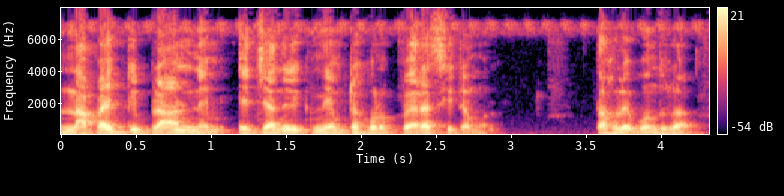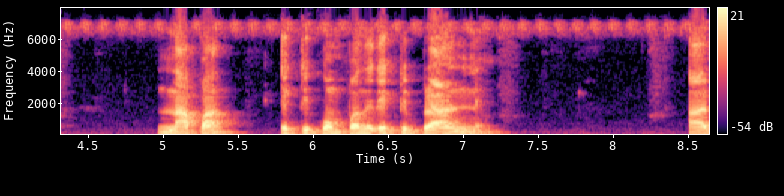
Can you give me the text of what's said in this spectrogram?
নাপা একটি ব্র্যান্ড নেম, এর জেনেরিক নেমটা হলো প্যারাসিটামল। তাহলে বন্ধুরা নাপা একটি কোম্পানির একটি ব্র্যান্ড নেম আর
